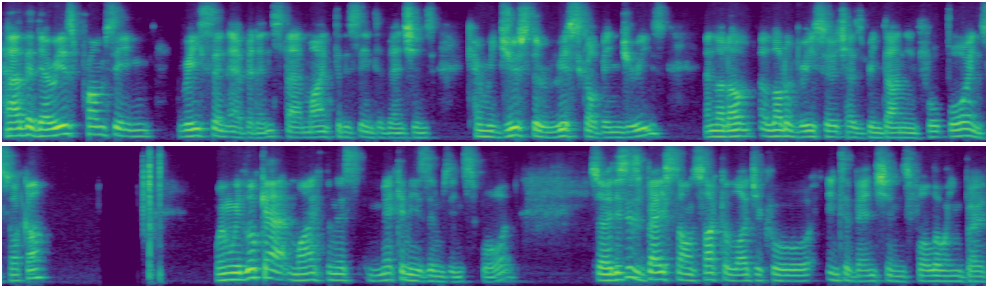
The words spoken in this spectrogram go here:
However, there is promising recent evidence that mindfulness interventions can reduce the risk of injuries, and a lot of, a lot of research has been done in football and soccer. When we look at mindfulness mechanisms in sport, so this is based on psychological interventions following both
